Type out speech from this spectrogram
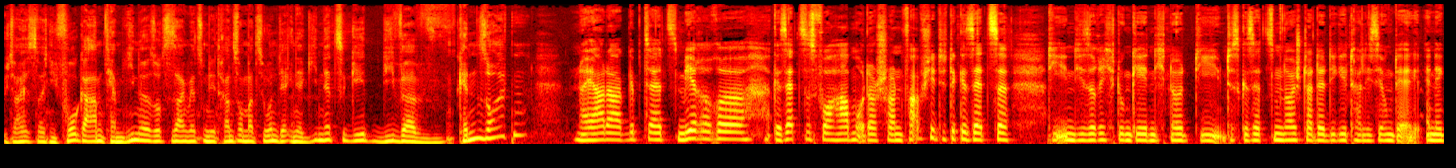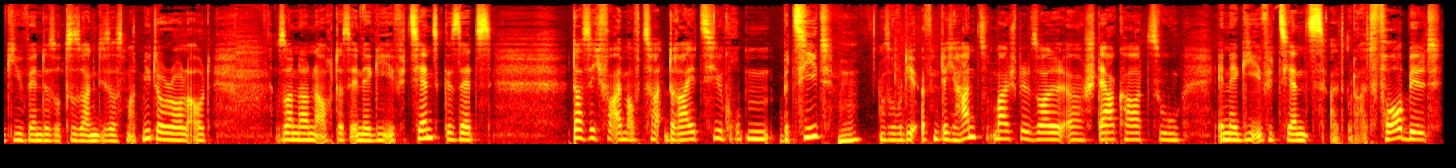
ich weiß nicht, Vorgaben, Termine sozusagen, wenn es um die Transformation der Energienetze geht, die wir kennen sollten? Naja, da gibt es ja jetzt mehrere Gesetzesvorhaben oder schon verabschiedete Gesetze, die in diese Richtung gehen. Nicht nur die, das Gesetz zum Neustart der Digitalisierung der Energiewende, sozusagen dieser Smart Meter Rollout, sondern auch das Energieeffizienzgesetz das sich vor allem auf drei Zielgruppen bezieht. Mhm. Also die öffentliche Hand zum Beispiel soll äh, stärker zu Energieeffizienz als, oder als Vorbild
